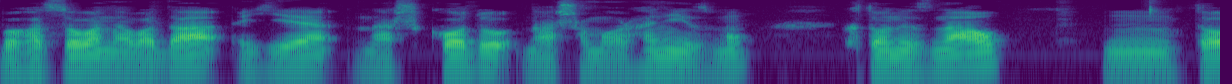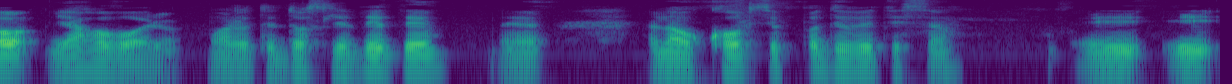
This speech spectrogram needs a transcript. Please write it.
бо газована вода є на шкоду нашому організму. Хто не знав, то я говорю, можете дослідити е, науковців, подивитися і, і,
